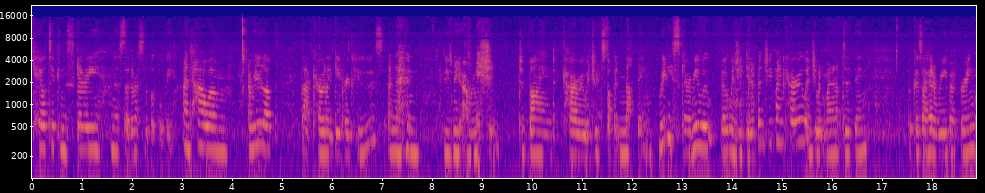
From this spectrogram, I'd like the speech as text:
chaotic and scariness that the rest of the book will be. And how um I really loved that Caroline gave her clues and then Zuze made it her mission to find Karou and she would stop at nothing. Really scared me though when she did eventually find Karou and she went running up to the thing because I had a really bad feeling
